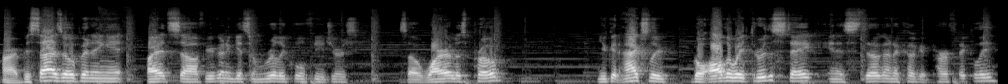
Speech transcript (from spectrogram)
All right, besides opening it by itself, you're gonna get some really cool features. So wireless probe, you can actually go all the way through the steak and it's still gonna cook it perfectly.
